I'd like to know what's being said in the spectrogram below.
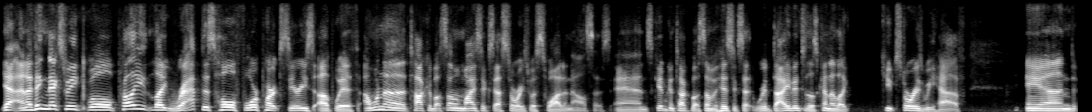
Yeah, and I think next week we'll probably like wrap this whole four part series up with I want to talk about some of my success stories with SWOT analysis, and Skip can talk about some of his success. We're gonna dive into those kind of like cute stories we have, and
